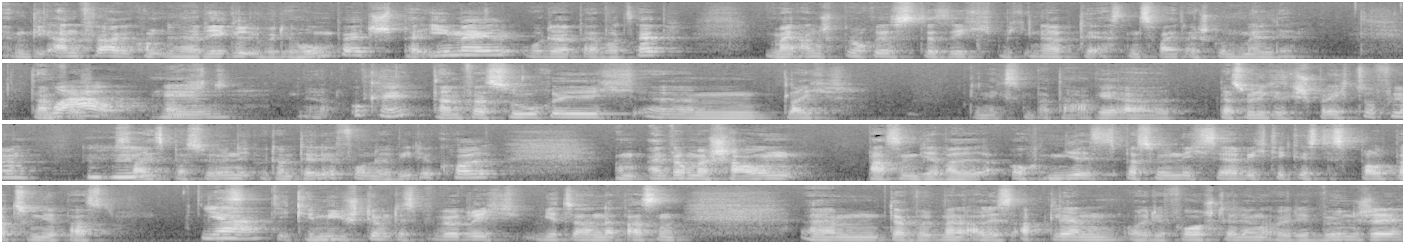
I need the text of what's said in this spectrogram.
Ähm, die Anfrage kommt in der Regel über die Homepage, per E-Mail oder per WhatsApp. Mein Anspruch ist, dass ich mich innerhalb der ersten zwei, drei Stunden melde. Dann Wow, vers- echt? Mhm, Ja. Okay. Dann versuche ich ähm, gleich die nächsten paar Tage ein persönliches Gespräch zu führen, Mhm. sei es persönlich oder am Telefon oder Videocall, um einfach mal schauen, passen wir, weil auch mir ist es persönlich sehr wichtig, dass das Brautpaar zu mir passt. Ja. Die Chemie stimmt, dass wirklich wir zueinander passen. Ähm, da wird man alles abklären, eure Vorstellungen, eure Wünsche,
